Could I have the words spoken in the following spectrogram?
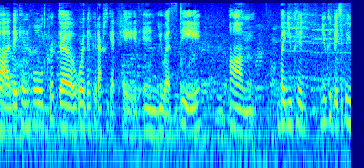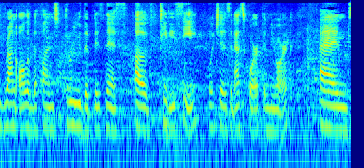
uh, they can hold crypto or they could actually get paid in USD. Um, but you could you could basically run all of the funds through the business of TDC, which is an S corp in New York, and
